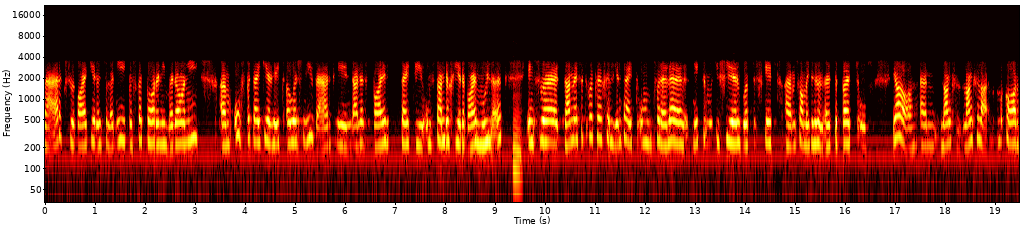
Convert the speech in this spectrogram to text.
werk so baie keer is hulle nie beskikbaar in die middag nie. Um, of baie keer het ouers nie werk nie en dan is baie tyd die omstandighede baie moeilik. Hmm. en so dan is dit ook 'n geleentheid om vir hulle net te motiveer hoop te skep um, saam met hulle te bid of ja, en um, langs langs mekaar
